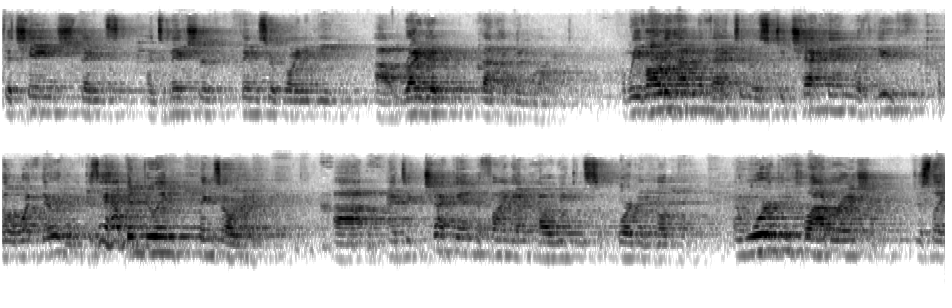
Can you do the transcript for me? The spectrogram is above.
to change things and to make sure things are going to be uh, righted that have been wronged. And we've already had an event, and it was to check in with youth about what they're doing, because they have been doing things already. Uh, and to check in to find out how we can support and help them. And work in collaboration, just like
